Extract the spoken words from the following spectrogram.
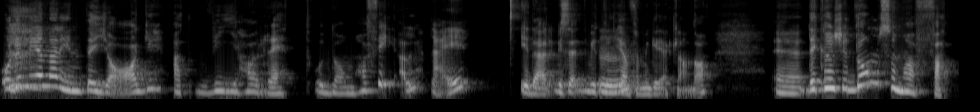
Och då menar inte jag att vi har rätt och de har fel. Nej. I där, vi Mm. jämför med Grekland då. Eh, det är kanske de som har fattat,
